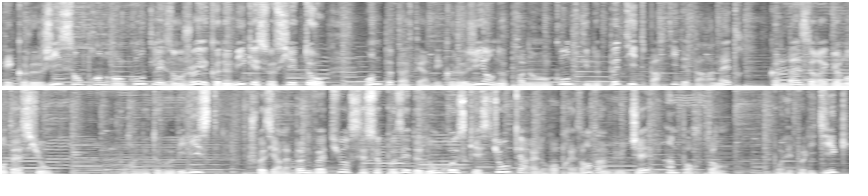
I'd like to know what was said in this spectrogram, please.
d'écologie sans prendre en compte les enjeux économiques et sociétaux. On ne peut pas faire d'écologie en ne prenant en compte qu'une petite partie des paramètres comme base de réglementation. Pour un automobiliste, choisir la bonne voiture, c'est se poser de nombreuses questions car elle représente un budget important. Pour les politiques,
